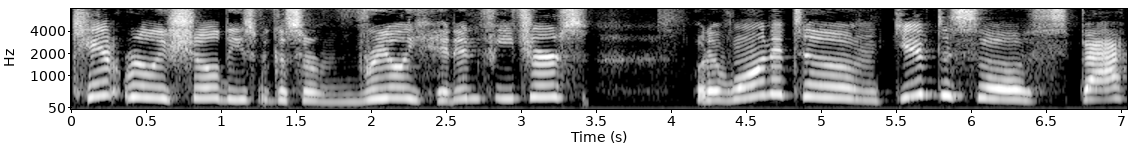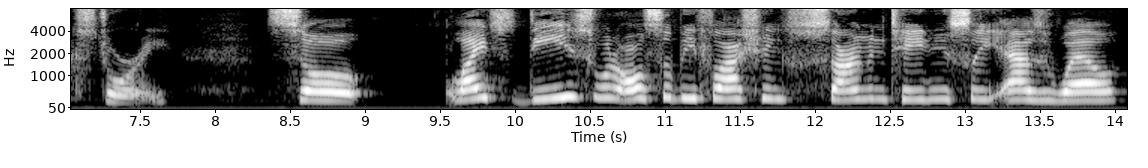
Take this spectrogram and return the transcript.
can't really show these because they're really hidden features, but I wanted to give this a backstory. So lights, these would also be flashing simultaneously as well.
